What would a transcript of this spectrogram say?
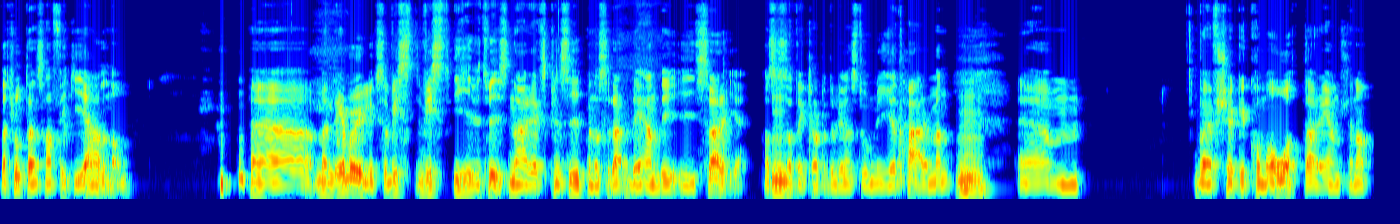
Jag tror inte ens han fick ihjäl någon. eh, men det var ju liksom, visst, visst givetvis närhetsprincipen och sådär, det hände ju i Sverige. Alltså Mm. så att det är klart att det blev en stor nyhet här, men Mm. Ehm, vad jag försöker komma åt där är egentligen att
